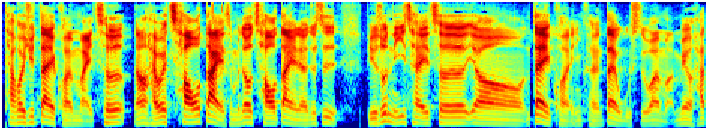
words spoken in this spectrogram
他会去贷款买车，然后还会超贷。什么叫超贷呢？就是比如说你一台车要贷款，你可能贷五十万嘛，没有，他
